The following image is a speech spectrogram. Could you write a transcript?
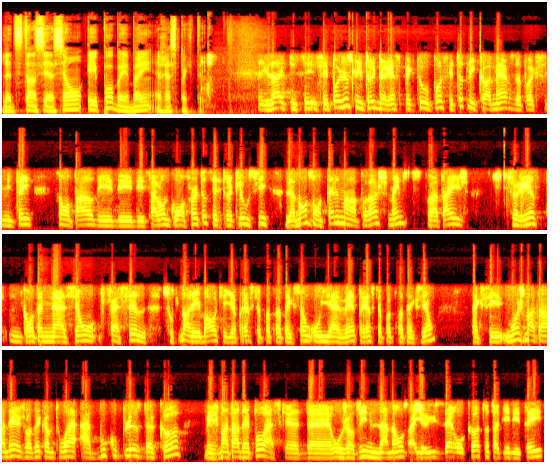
la distanciation est pas bien bien respectée. Exact. Puis c'est, pas juste les trucs de respecter ou pas, c'est tous les commerces de proximité. Si on parle des, des, des salons de coiffeur, tous ces trucs-là aussi. Le monde sont tellement proches, même si tu te protèges, tu, risques une contamination facile. Surtout dans les bars qu'il y a presque pas de protection, où il y avait presque pas de protection. Fait que c'est, moi, je m'attendais, je vais dire comme toi, à beaucoup plus de cas, mais je m'attendais pas à ce que de, aujourd'hui, ils nous annoncent, ah, il y a eu zéro cas, tout a bien été.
